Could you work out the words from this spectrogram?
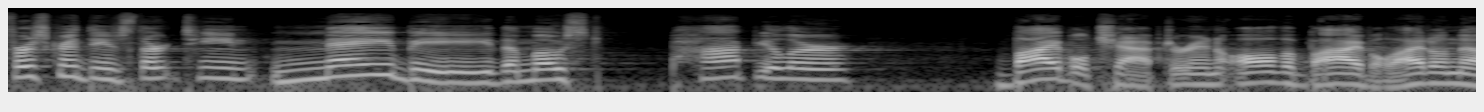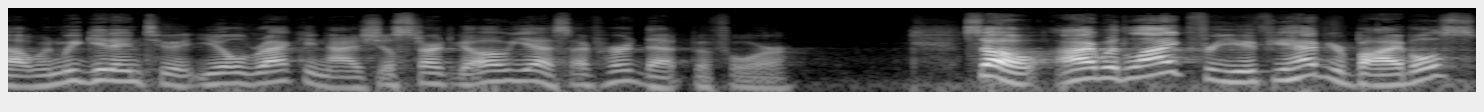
1 Corinthians 13 may be the most popular Bible chapter in all the Bible. I don't know. When we get into it, you'll recognize, you'll start to go, oh, yes, I've heard that before. So, I would like for you, if you have your Bibles,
